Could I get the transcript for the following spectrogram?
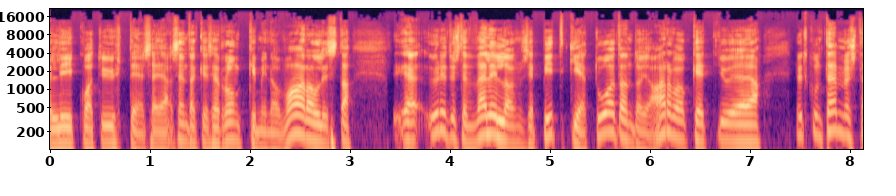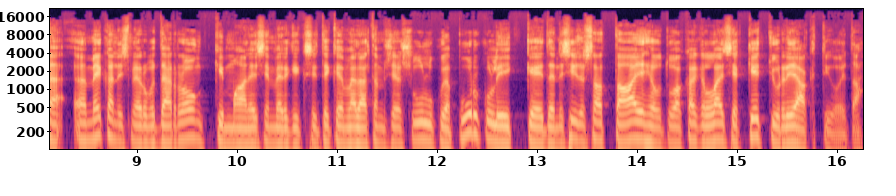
liikkuvat yhteensä ja sen takia se ronkkiminen on vaarallista. Ja yritysten välillä on se pitkiä tuotanto- ja arvoketjuja ja nyt kun tämmöistä mekanismia ruvetaan ronkkimaan esimerkiksi tekemällä tämmöisiä sulku- ja purkuliikkeitä, niin siitä saattaa aiheutua kaikenlaisia ketjureaktioita.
